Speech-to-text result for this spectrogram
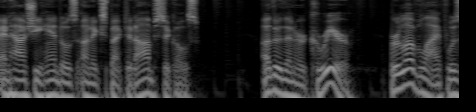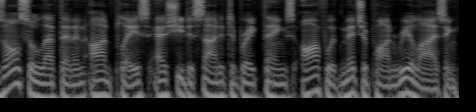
and how she handles unexpected obstacles. Other than her career, her love life was also left at an odd place as she decided to break things off with Mitch upon realizing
